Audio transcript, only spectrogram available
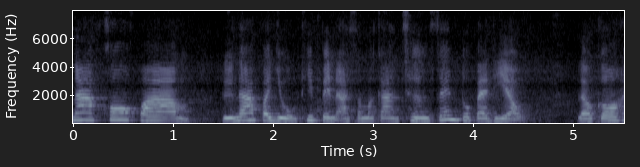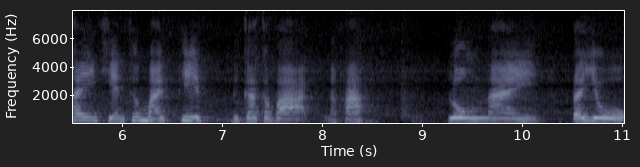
หน้าข้อความ หรือหน้าประโยคที่เป็นอสมการเชิงเส้นตัวแปรเดียว แล้วก็ให้เขียนเครื่องหมายผิดหรือกากบาทนะคะ ลงในประโยค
